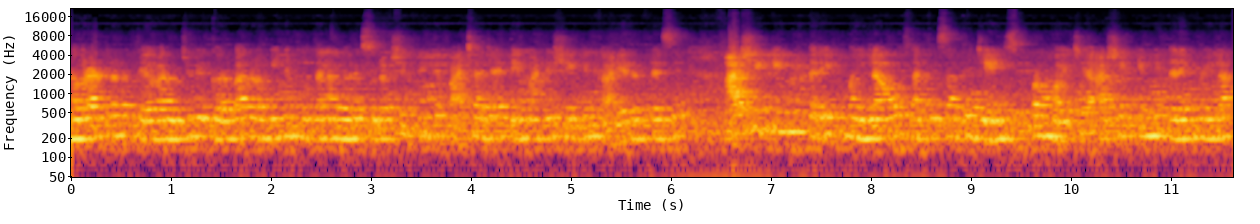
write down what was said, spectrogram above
નવરાત્રનો તહેવાર ઉજવે, ગરબા રમીને પોતાના ઘરે સુરક્ષિત રીતે પાછા જાય તે માટે શી ટીમ કાર્યરત રહેશે. આ શી ટીમની દરેક મહિલાઓ સાથે સાથે જેન્ટ્સ પણ હોય છે. આ શી ટીમની દરેક મહિલા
